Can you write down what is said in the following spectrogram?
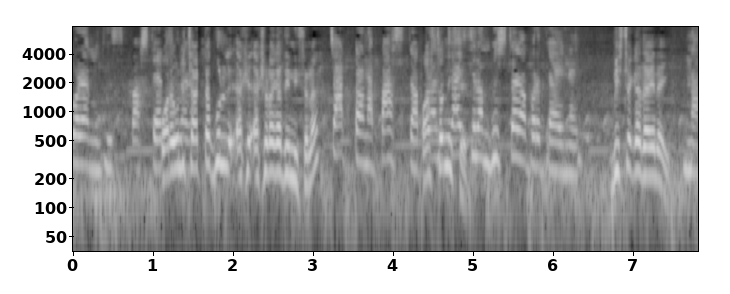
পরে আমি দিচ্ছি পাঁচটা পরে উনি চারটা ফুল এক- একশো টাকা দিয়ে নিছে না? চারটা না পাঁচটা। পাঁচটা নিছে? চাইছিলাম বিশ টাকা পরে দেয় নাই। বিশ টাকা দেয় নাই? না।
